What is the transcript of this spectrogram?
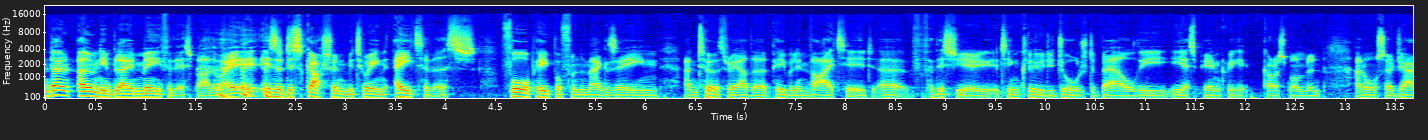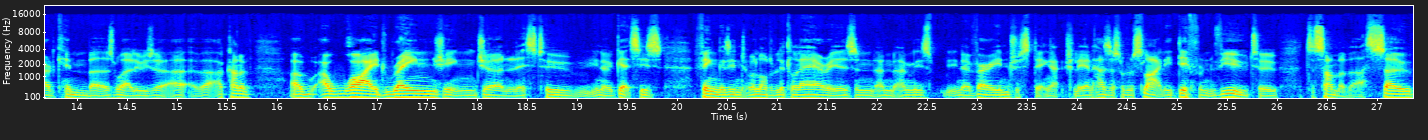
don't only blame me for this, by the way. it is a discussion between eight of us, four people from the magazine, and two or three other people invited. Uh, for this year, it included George Dobell, the ESPN cricket correspondent, and also Jarrod Kimber as well, who's a, a, a kind of a, a wide-ranging journalist who you know gets his fingers into a lot of little areas and, and, and is you know very interesting actually, and has a sort of slightly different view to to some of us. So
